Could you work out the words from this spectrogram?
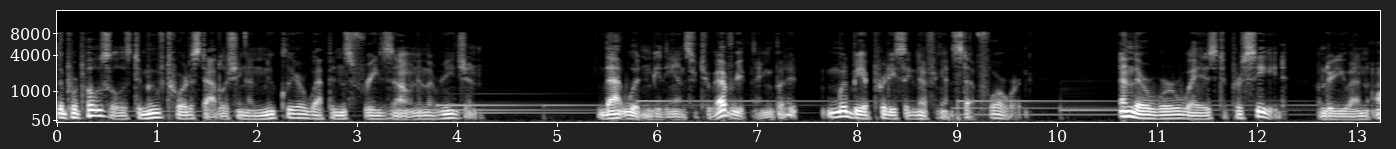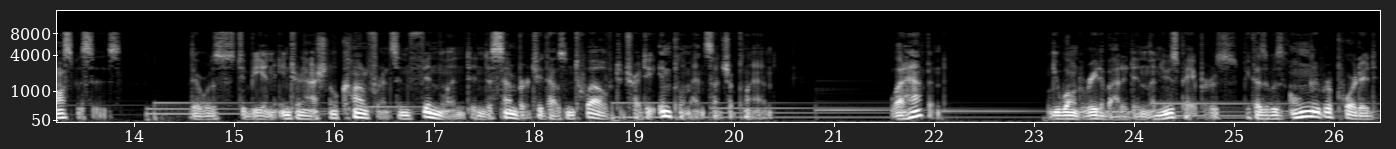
The proposal is to move toward establishing a nuclear weapons free zone in the region. That wouldn't be the answer to everything, but it would be a pretty significant step forward. And there were ways to proceed under UN auspices. There was to be an international conference in Finland in December 2012 to try to implement such a plan. What happened? You won't read about it in the newspapers because it was only reported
